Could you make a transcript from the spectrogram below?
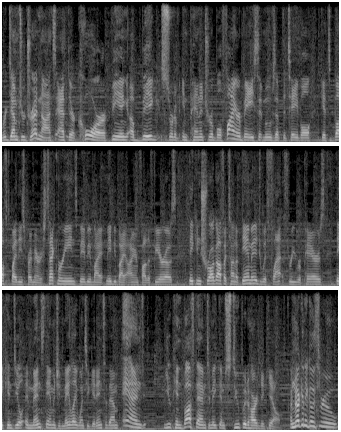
Redemptor Dreadnoughts at their core being a big sort of impenetrable fire base that moves up the table, gets buffed by these Primaris Tech Marines, maybe by maybe by Iron Father Feirros. They can shrug off a ton of damage with flat 3 repairs. They can deal immense damage in melee once you get into them. And you can buff them to make them stupid hard to kill. I'm not going to go through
